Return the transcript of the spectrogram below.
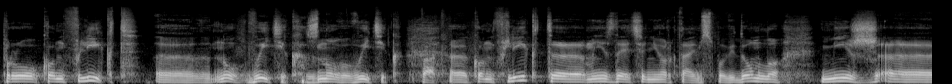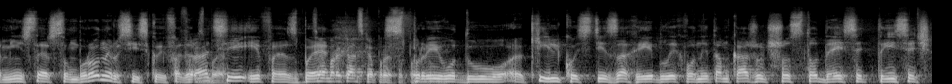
про конфлікт. Е, Ну, витік, знову витік. Так. Е, Конфлікт, е, мені здається, Нью-Йорк Таймс повідомило між Міністерством оборони Російської Федерації і ФСБ Це американська преса з приводу кількості загиблих. Вони там кажуть, що 110 тисяч.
